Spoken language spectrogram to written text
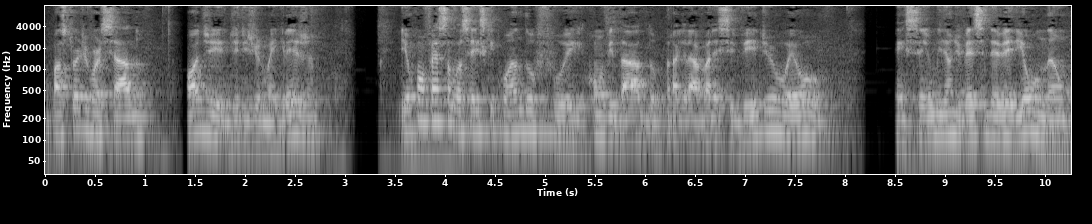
O pastor divorciado pode dirigir uma igreja? E eu confesso a vocês que quando fui convidado para gravar esse vídeo, eu pensei um milhão de vezes se deveria ou não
